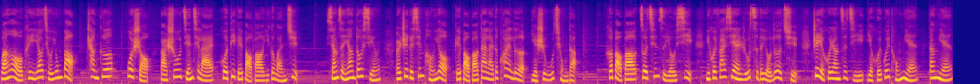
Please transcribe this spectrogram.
玩偶可以要求拥抱、唱歌、握手，把书捡起来或递给宝宝一个玩具，想怎样都行。而这个新朋友给宝宝带来的快乐也是无穷的。和宝宝做亲子游戏，你会发现如此的有乐趣，这也会让自己也回归童年。当年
